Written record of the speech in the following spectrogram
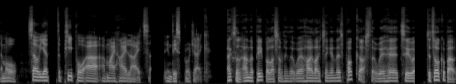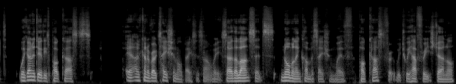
them all. So yeah, the people are, are my highlights in this project. Excellent, and the people are something that we're highlighting in this podcast that we're here to uh, to talk about. We're going to do these podcasts in a kind of rotational basis, aren't we? So the Lancet's normal in conversation with podcast, for, which we have for each journal.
